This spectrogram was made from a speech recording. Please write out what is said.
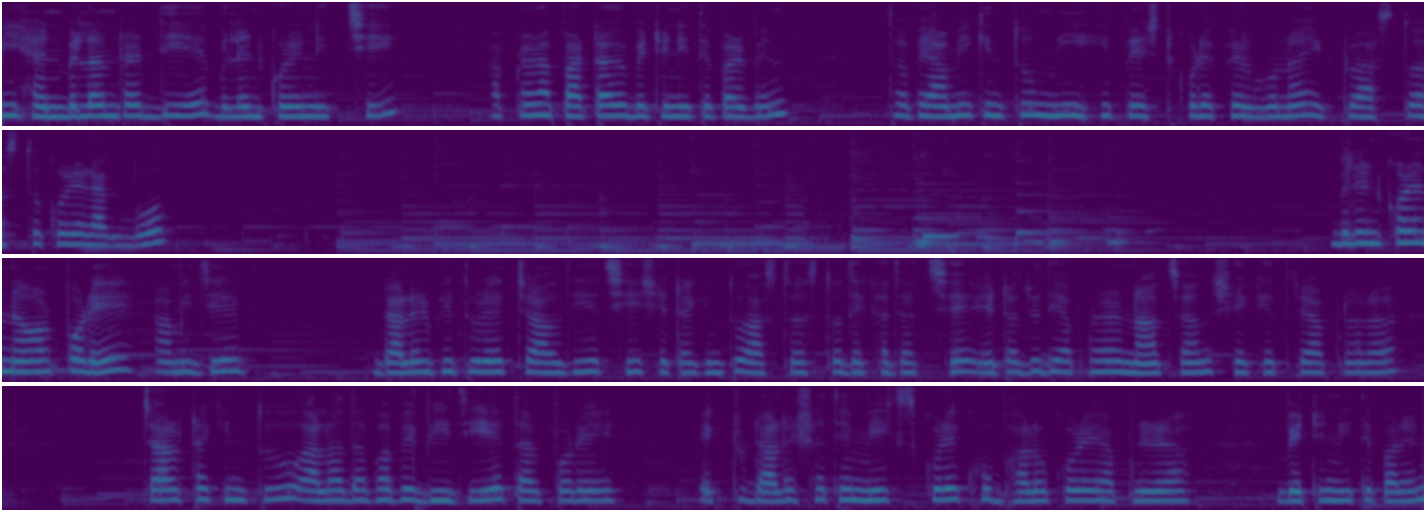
আমি হ্যান্ড ব্লেন্ডার দিয়ে ব্লেন্ড করে নিচ্ছি। আপনারা পাটাও বেটে নিতে পারবেন। তবে আমি কিন্তু মিহি পেস্ট করে ফেলব না, একটু আস্তে আস্তে করে রাখব। ব্লেন্ড করে নেওয়ার পরে আমি যে ডালের ভিতরে চাল দিয়েছি, সেটা কিন্তু আস্তে আস্তে দেখা যাচ্ছে। এটা যদি আপনারা না চান, সেক্ষেত্রে আপনারা চালটা কিন্তু আলাদাভাবে ভিজিয়ে তারপরে একটু ডালের সাথে মিক্স করে খুব ভালো করে আপনারা বেটে নিতে পারেন,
